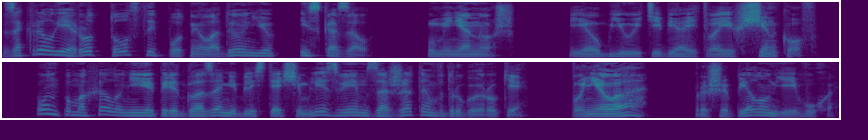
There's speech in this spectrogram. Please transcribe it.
закрыл ей рот толстой потной ладонью и сказал, «У меня нож. Я убью и тебя, и твоих щенков». Он помахал у нее перед глазами блестящим лезвием, зажатым в другой руке. «Поняла?» — прошипел он ей в ухо.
